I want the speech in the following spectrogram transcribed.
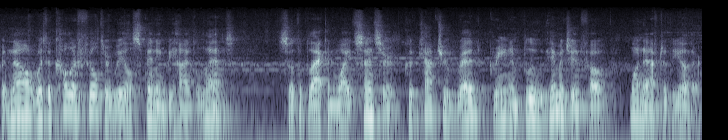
but now with a color filter wheel spinning behind the lens, so the black and white sensor could capture red, green, and blue image info one after the other.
